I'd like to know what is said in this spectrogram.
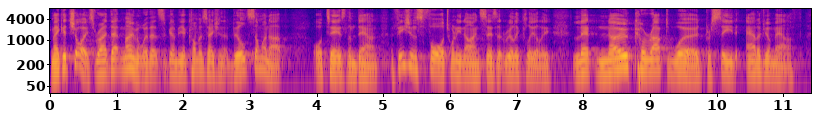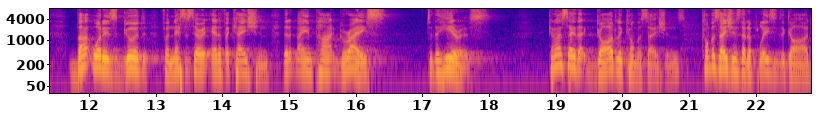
Make a choice right at that moment whether it's going to be a conversation that builds someone up or tears them down. Ephesians 4:29 says it really clearly, "Let no corrupt word proceed out of your mouth, but what is good for necessary edification, that it may impart grace to the hearers." Can I say that godly conversations, conversations that are pleasing to God,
